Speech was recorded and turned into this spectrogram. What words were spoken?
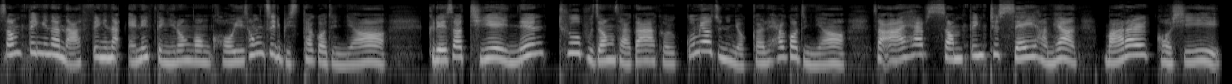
something이나 nothing이나 anything 이런 건 거의 성질이 비슷하거든요. 그래서 뒤에 있는 to 부정사가 그걸 꾸며주는 역할을 하거든요. 그래서 I have something to say 하면 말할 것이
